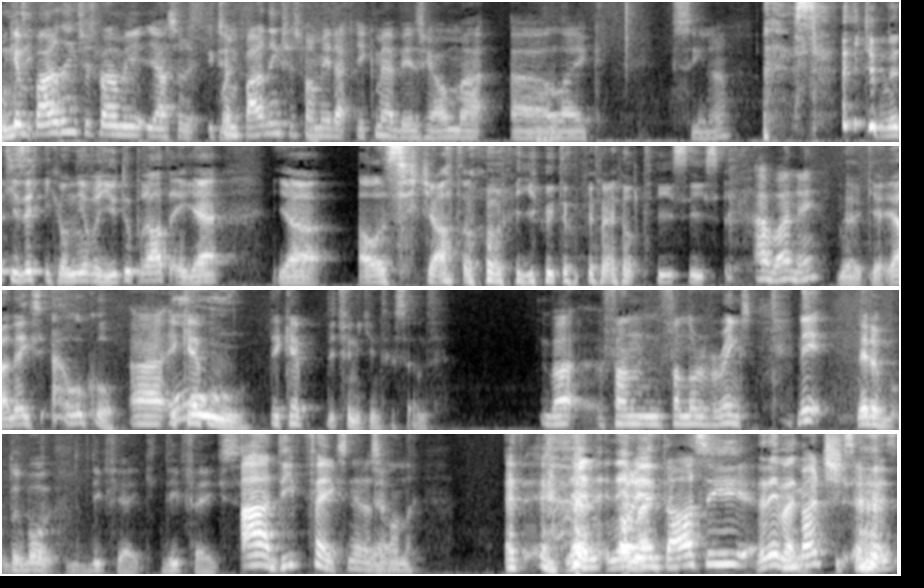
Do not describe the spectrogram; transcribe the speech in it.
ik heb een paar dingetjes waarmee. Ja, sorry. Ik heb een paar dingetjes waarmee dat ik mij bezig hou, maar Mhm. like. Sina. ik heb net gezegd, ik wil niet over YouTube praten en jij... Ja, alles gaat over YouTube in mijn notities. Ah, wat? Nee. Nee, oké. Ja, nee, ik zie... Ah, ook cool. Eh, ik, heb, Oeh, ik heb. dit vind ik interessant. Wat, van, van Lord of the Rings. Nee. Nee, daar- daarboven. De deepfake. Deepfakes. Ah, deepfakes. Nee, dat is Ja. een ander. Het, nee, nee, maar- oriëntatie. Match. ik zeg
